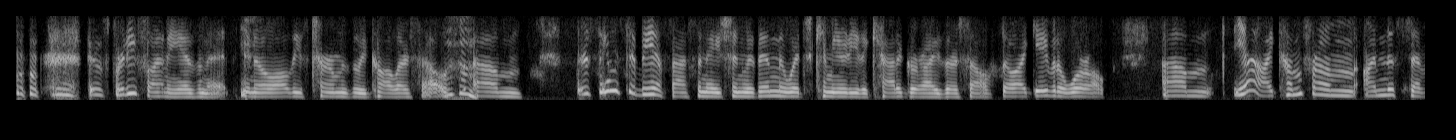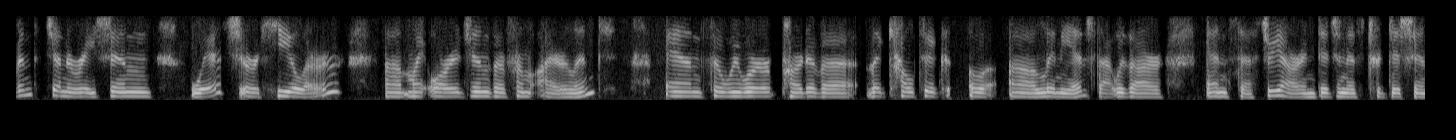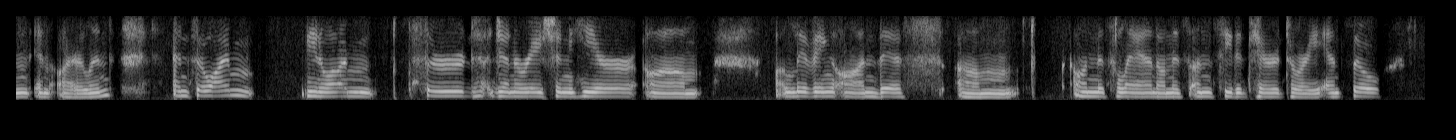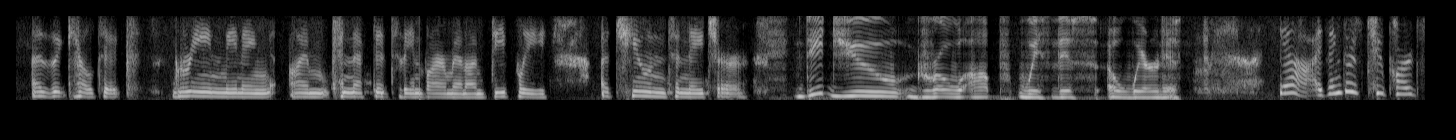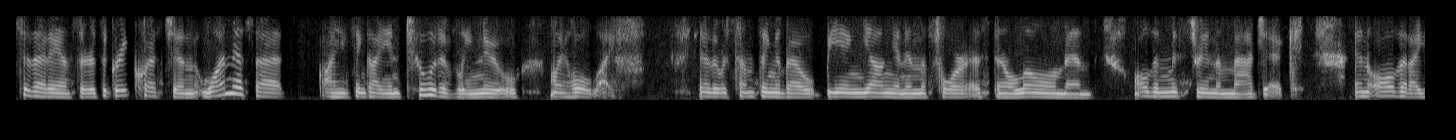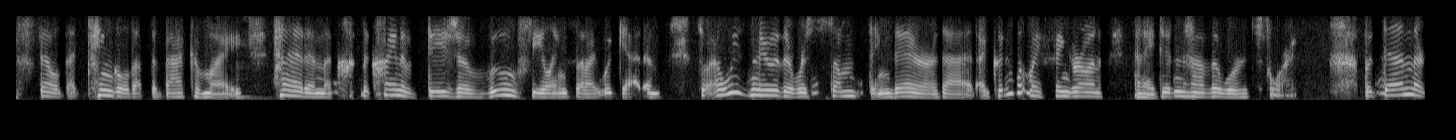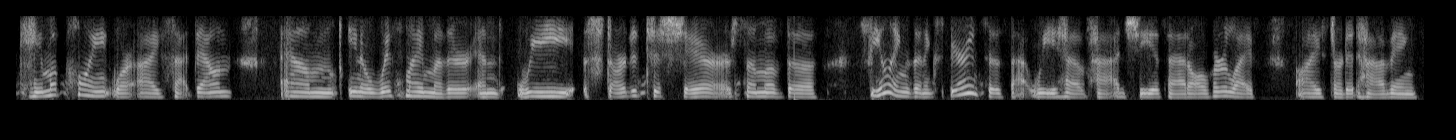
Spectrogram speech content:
it's pretty funny, isn't it? You know, all these terms we call ourselves. Mm-hmm. Um, there seems to be a fascination within the witch community to categorize ourselves. So I gave it a whirl. Um, yeah, I come from, I'm the seventh generation witch or healer. Uh, my origins are from Ireland and so we were part of a the Celtic uh, uh, lineage. That was our ancestry, our indigenous tradition in Ireland. And so I'm, you know, I'm third generation here, um, living on this um, on this land, on this unceded territory, and so as a Celtic green, meaning I'm connected to the environment. I'm deeply attuned to nature. Did you grow up with this awareness? Yeah, I think there's two parts to that answer. It's a great question. One is that I think I intuitively knew my whole life you know, there was something about being young and in the forest and alone and all the mystery and the magic and all that I felt that tingled up the back of my head and the, the kind of deja vu feelings that I would get. And so I always knew there was something there that I couldn't put my finger on and I didn't have the words for it. But then there came a point where I sat down um, you know, with my mother, and we started to share some of the feelings and experiences that we have had. She has had all her life. I started having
